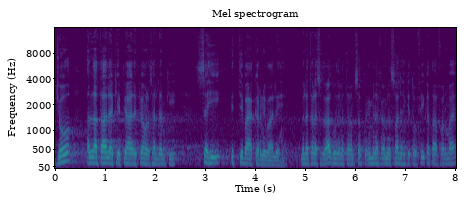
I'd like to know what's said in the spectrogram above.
جو اللہ تعالیٰ کے پیارے پیغمبر وسلم کی صحیح اتباع کرنے والے ہیں۔ میں اللہ تعالیٰ سے دعا کروں اللہ تعالیٰ ہم سب کو امن فمل صالح کی توفیق عطا فرمائے۔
